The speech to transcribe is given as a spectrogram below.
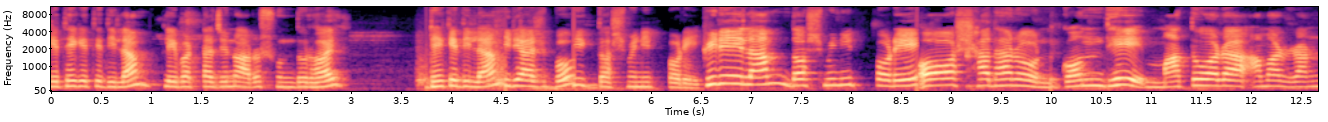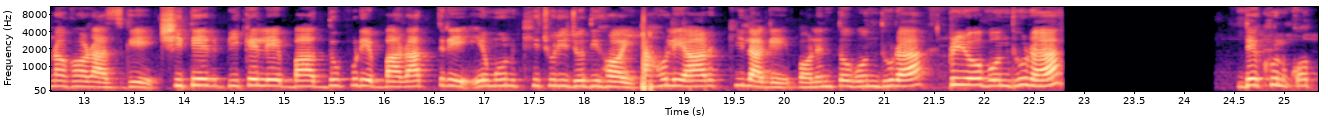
গেথে গেথে দিলাম। ফ্লেভারটা যেন আরও সুন্দর হয়। ঢেকে দিলাম। ফিরে আসব ঠিক দশ মিনিট পরে। ফিরে এলাম দশ মিনিট পরে। অসাধারণ গন্ধে মাতোয়ারা আমার রান্নাঘর আজকে। শীতের বিকেলে বা দুপুরে বা রাত্রে এমন খিচুড়ি যদি হয়, তাহলে আর কি লাগে বলেন তো বন্ধুরা? প্রিয় বন্ধুরা, দেখুন কত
